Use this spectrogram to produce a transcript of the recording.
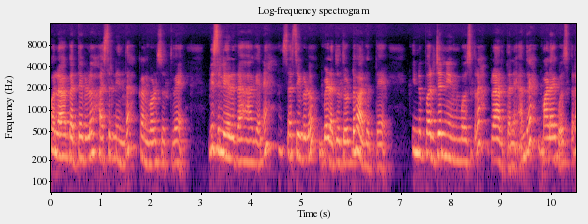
ಹೊಲ ಗದ್ದೆಗಳು ಹಸಿರಿನಿಂದ ಕಂಗೊಳಿಸುತ್ತವೆ ಬಿಸಿಲೇರಿದ ಹಾಗೆಯೇ ಸಸಿಗಳು ಬೆಳೆದು ದೊಡ್ಡವಾಗುತ್ತೆ. ಇನ್ನು ಪರ್ಜನ್ಯಗೋಸ್ಕರ ಪ್ರಾರ್ಥನೆ ಅಂದರೆ ಮಳೆಗೋಸ್ಕರ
